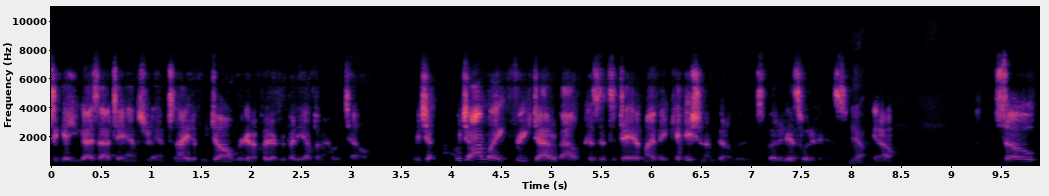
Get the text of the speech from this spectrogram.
to get you guys out to Amsterdam tonight. If we don't, we're going to put everybody up in a hotel." Which which I'm like freaked out about because it's a day of my vacation I'm going to lose, but it is what it is. Yeah. You know. So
